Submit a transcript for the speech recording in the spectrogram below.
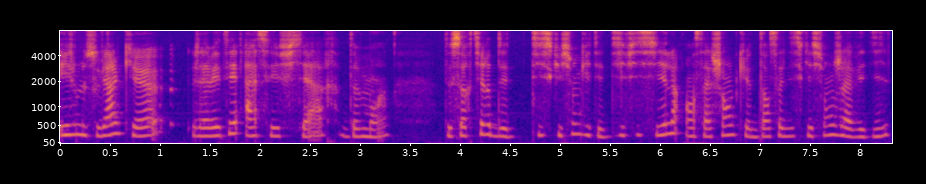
Et je me souviens que j'avais été assez fière de moi de sortir de discussions qui étaient difficiles en sachant que dans cette discussion j'avais dit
